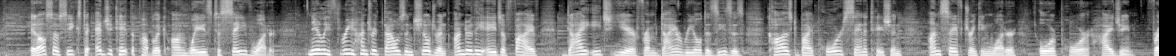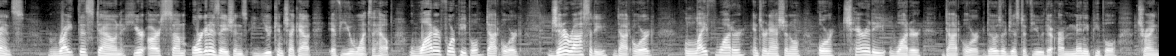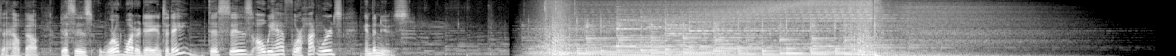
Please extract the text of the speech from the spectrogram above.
It also seeks to educate the public on ways to save water. Nearly 300,000 children under the age of five die each year from diarrheal diseases caused by poor sanitation, unsafe drinking water, or poor hygiene. Friends, write this down. Here are some organizations you can check out if you want to help waterforpeople.org, generosity.org, Lifewater International, or charitywater.org. Those are just a few. There are many people trying to help out. This is World Water Day, and today, this is all we have for Hot Words in the News.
